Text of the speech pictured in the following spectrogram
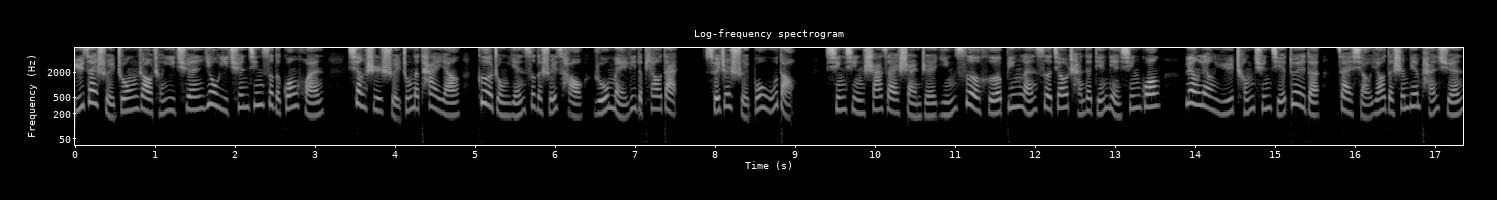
鱼在水中绕成一圈又一圈金色的光环，像是水中的太阳。各种颜色的水草如美丽的飘带，随着水波舞蹈。星星沙在闪着银色和冰蓝色交缠的点点星光，亮亮鱼成群结队的在小妖的身边盘旋，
